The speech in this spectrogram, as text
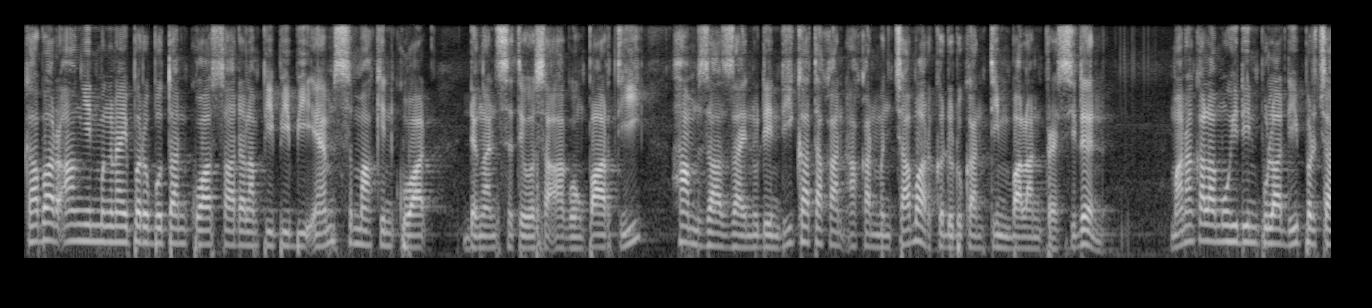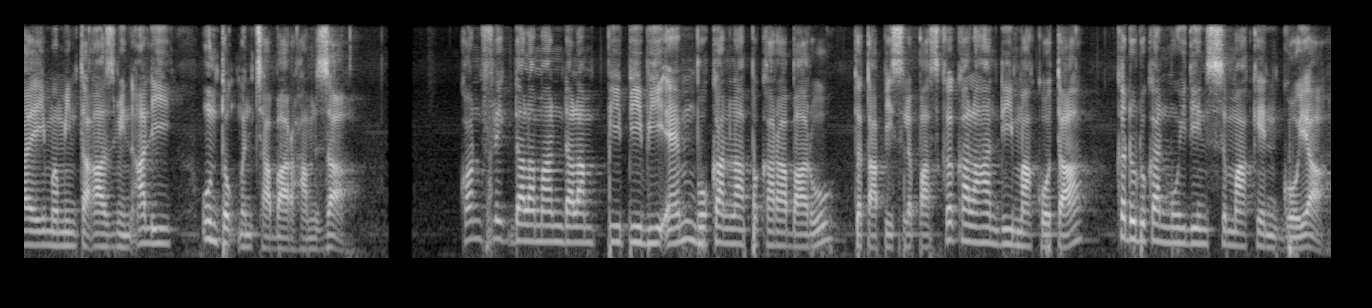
Kabar angin mengenai perebutan kuasa dalam PPBM semakin kuat dengan Setiausaha Agong Parti Hamzah Zainuddin dikatakan akan mencabar kedudukan timbalan presiden. Manakala Muhyiddin pula dipercayai meminta Azmin Ali untuk mencabar Hamzah. Konflik dalaman dalam PPBM bukanlah perkara baru, tetapi selepas kekalahan di Mahkota, kedudukan Muhyiddin semakin goyah.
